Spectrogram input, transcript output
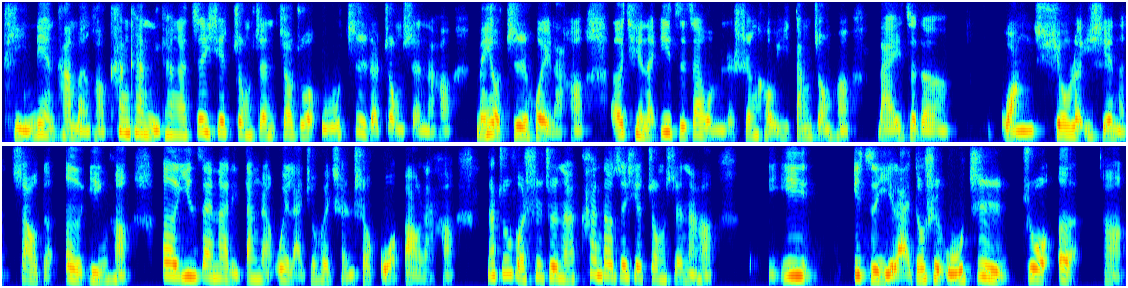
体念他们哈，看看你看看这些众生叫做无智的众生了哈，没有智慧了哈，而且呢，一直在我们的身口意当中哈，来这个。广修了一些呢造的恶因哈，恶因在那里，当然未来就会承受果报了哈。那诸佛世尊呢，看到这些众生呢哈，一一直以来都是无智作恶啊，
